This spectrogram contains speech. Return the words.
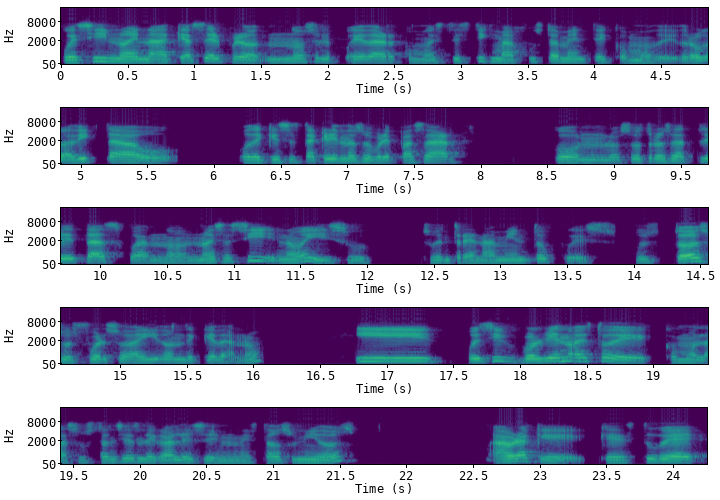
pues sí, no hay nada que hacer, pero no se le puede dar como este estigma justamente como de drogadicta o, o de que se está queriendo sobrepasar con los otros atletas cuando no es así, ¿no? Y su, su entrenamiento, pues, pues todo su esfuerzo ahí donde queda, ¿no? Y pues sí, volviendo a esto de como las sustancias legales en Estados Unidos, ahora que, que estuve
